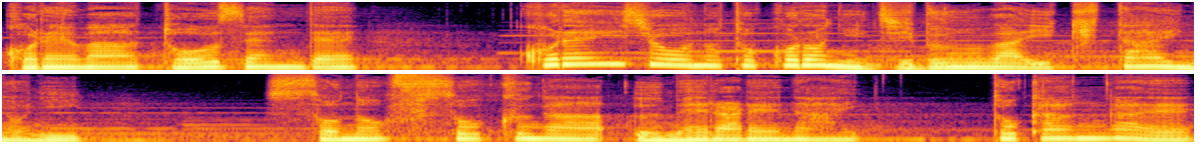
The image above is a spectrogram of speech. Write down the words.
これは当然でこれ以上のところに自分は行きたいのにその不足が埋められないと考え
